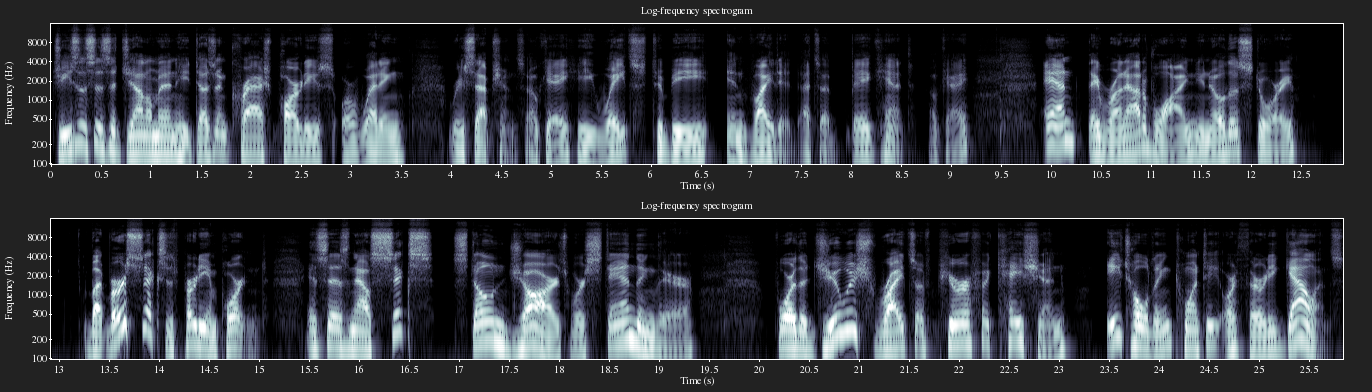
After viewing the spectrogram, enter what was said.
Jesus is a gentleman. He doesn't crash parties or wedding receptions, okay? He waits to be invited. That's a big hint, okay? And they run out of wine. You know the story. But verse 6 is pretty important. It says, Now six stone jars were standing there for the Jewish rites of purification, each holding 20 or 30 gallons.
